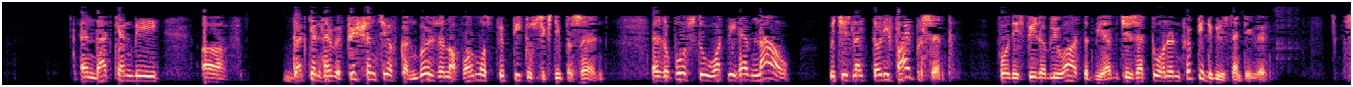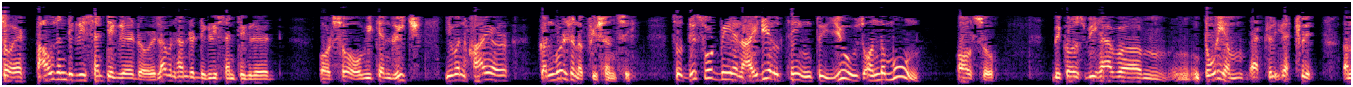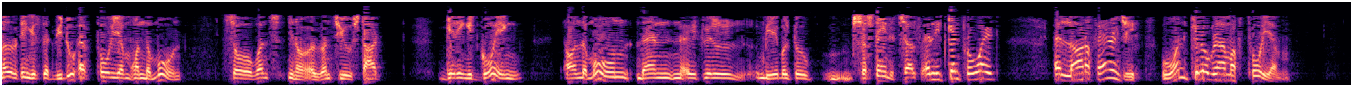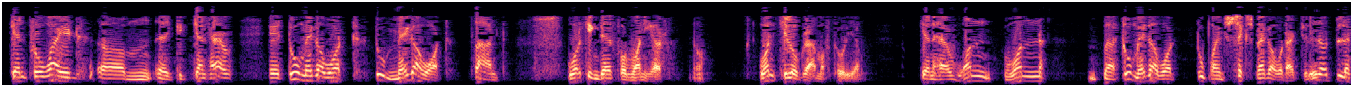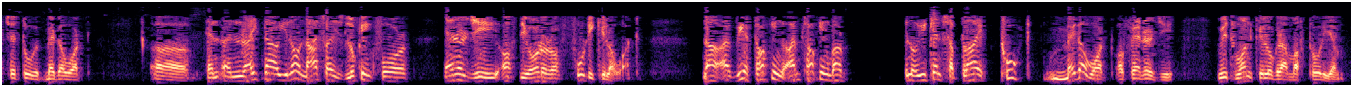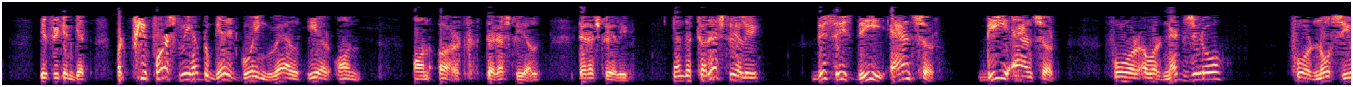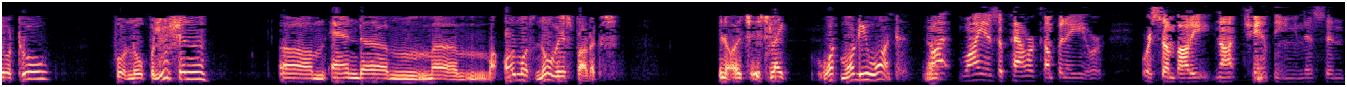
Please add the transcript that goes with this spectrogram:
and that can be, uh, that can have efficiency of conversion of almost 50 to 60 percent as opposed to what we have now, which is like 35 percent for these PWRs that we have, which is at 250 degrees centigrade. So at 1000 degrees centigrade or 1100 degrees centigrade or so, we can reach even higher conversion efficiency. So this would be an ideal thing to use on the moon also because we have um, thorium actually actually another thing is that we do have thorium on the moon so once you know once you start getting it going on the moon, then it will be able to sustain itself and it can provide a lot of energy. One kilogram of thorium can provide, um, uh, can have a two megawatt, two megawatt plant working there for one year. You know. One kilogram of thorium can have one, one, uh, two megawatt, 2.6 megawatt actually, you know, let's say two megawatt uh, and, and right now, you know, NASA is looking for energy of the order of 40 kilowatt. Now, uh, we are talking, I'm talking about, you know, you can supply 2 megawatt of energy with 1 kilogram of thorium, if we can get, but first we have to get it going well here on, on Earth, terrestrial, terrestrially. And the terrestrially, this is the answer, the answer for our net zero, for no CO2, for no pollution, um, and um, um, almost no waste products. You know, it's it's like, what more do you want? You know? Why why is a power company or or somebody not championing this and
